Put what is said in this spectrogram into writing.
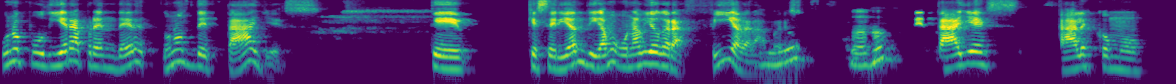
uno pudiera aprender unos detalles que, que serían, digamos, una biografía de la persona. Detalles tales como,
